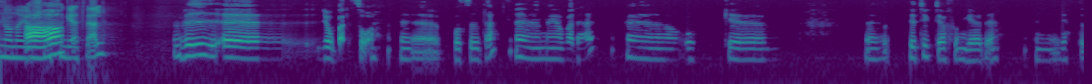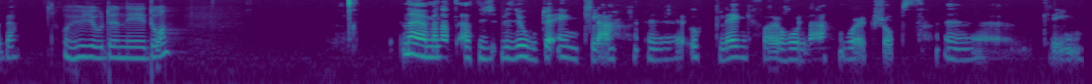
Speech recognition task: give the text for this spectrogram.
någon har gjort ja, som har fungerat väl? Vi eh, jobbade så eh, på Sida eh, när jag var där. Eh, och det tyckte jag fungerade jättebra. Och hur gjorde ni då? Nej, men att, att vi gjorde enkla eh, upplägg för att hålla workshops eh, kring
